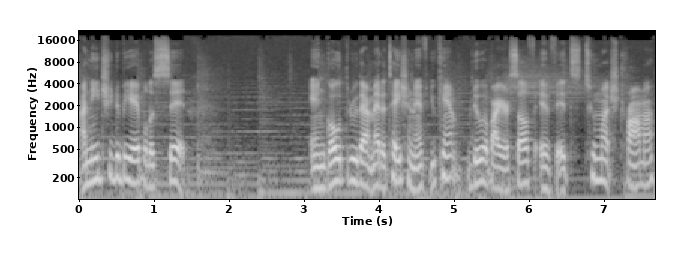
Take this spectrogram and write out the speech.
I need you to be able to sit and go through that meditation. If you can't do it by yourself, if it's too much trauma,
